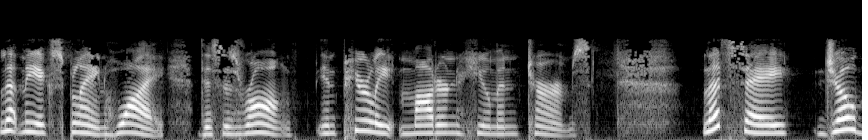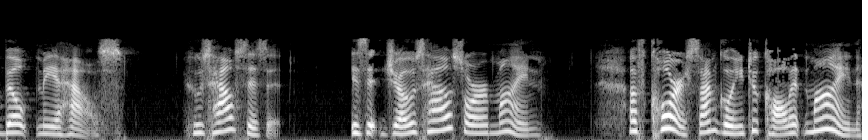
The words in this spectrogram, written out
Let me explain why this is wrong in purely modern human terms. Let's say Joe built me a house. Whose house is it? Is it Joe's house or mine? Of course, I'm going to call it mine.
